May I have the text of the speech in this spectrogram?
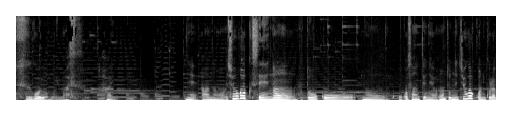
すごい思います。はいね、あの小学生の不登校のお子さんってね本当ね中学校に比べ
